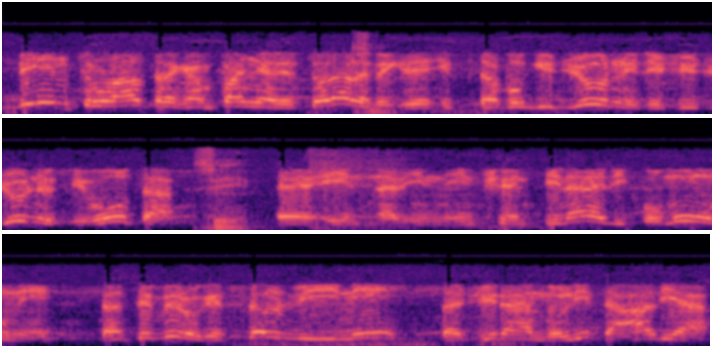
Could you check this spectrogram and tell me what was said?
dentro un'altra campagna elettorale, perché tra pochi giorni, 10 giugno, si vota sì. eh, in, in, in, centinaia di comuni, tant'è vero che Salvini sta girando l'Italia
